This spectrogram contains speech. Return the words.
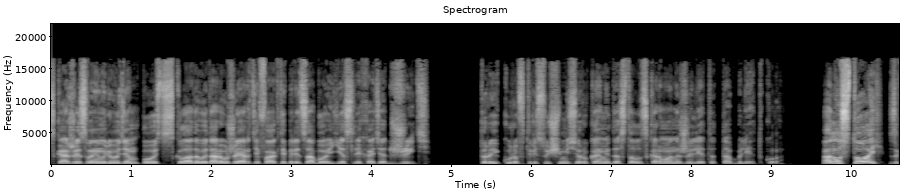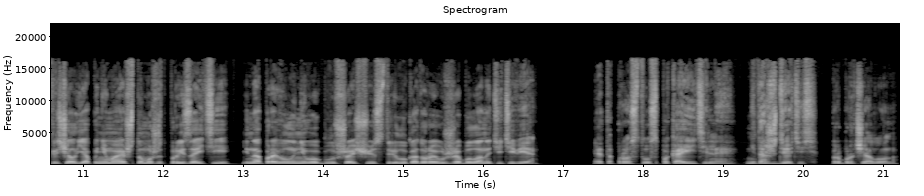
Скажи своим людям, пусть складывают оружие и артефакты перед собой, если хотят жить». Троекуров трясущимися руками достал из кармана жилета таблетку. «А ну стой!» — закричал я, понимая, что может произойти, и направил на него глушащую стрелу, которая уже была на тетиве. «Это просто успокоительное, не дождетесь», — пробурчал он.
